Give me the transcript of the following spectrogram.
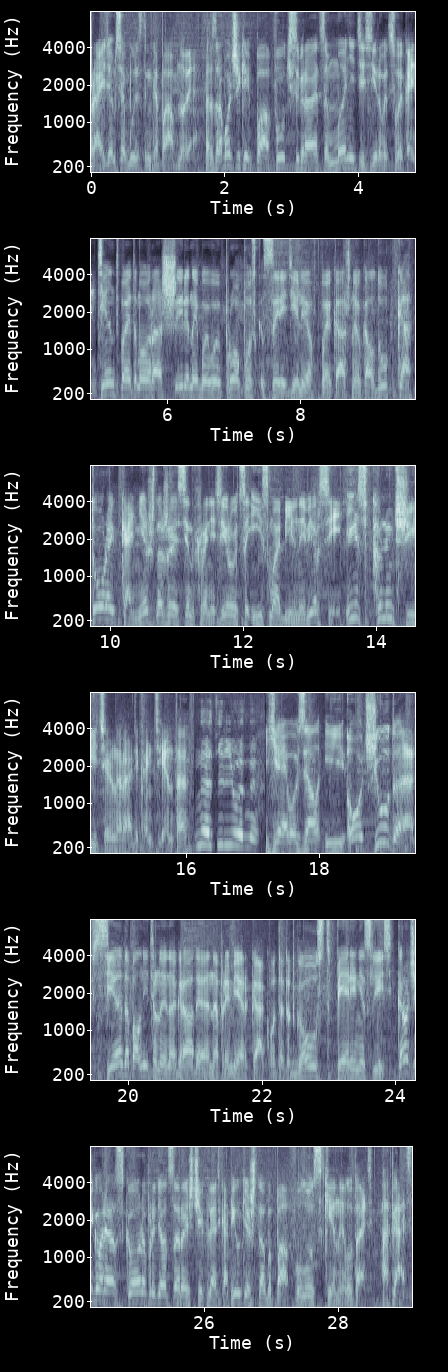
Пройдемся быстренько по обнове. Разработчики по фулке собираются монетизировать свой контент, поэтому расширенный боевой пропуск зарядили в ПК-шную колду, который, конечно же, синхронизируется и с мобильной версией. Исключительно ради контента. На, серьезно. Я его взял и, о чудо, все дополнительные награды, например, как вот этот Ghost, перенеслись. Короче говоря, скоро придется расчехлять копилки, чтобы по фулу скины лутать. Опять,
